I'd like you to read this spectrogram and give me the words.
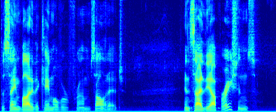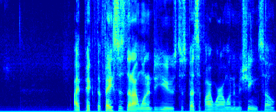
the same body that came over from Solid Edge. Inside the operations, I picked the faces that I wanted to use to specify where I wanted to machine. So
